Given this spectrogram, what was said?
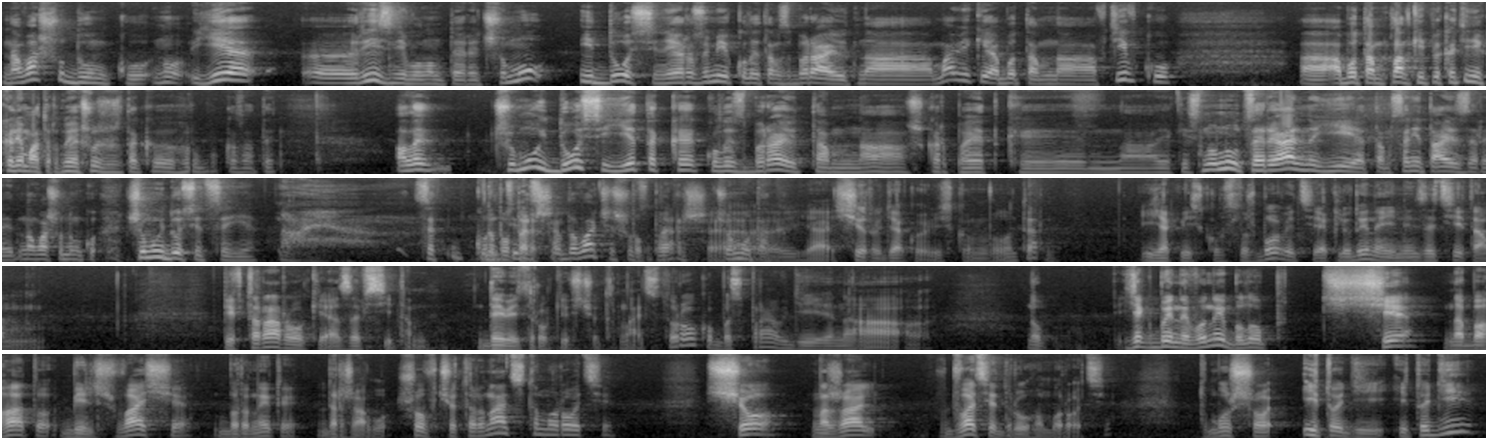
на вашу думку, ну є е, різні волонтери. Чому і досі? ну, Я розумію, коли там збирають на Мавіки або там на автівку, або там планки Пікатіні, каліматор, ну якщо ж так е, грубо казати. Але чому й досі є таке, коли збирають там на шкарпетки, на якісь. Ну, ну це реально є, там санітайзери, на вашу думку, чому й досі це є? Це Ну, по-перше, чи що? По-перше, Чому так? е, я щиро дякую військовим волонтерам, і як військовослужбовець, і як людина, і не за ці там півтора роки, а за всі там 9 років з 14 року, бо справді на ну, якби не вони, було б ще набагато більш важче боронити державу. Що в 2014 році, що, на жаль, в 2022 році. Тому що і тоді, і тоді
